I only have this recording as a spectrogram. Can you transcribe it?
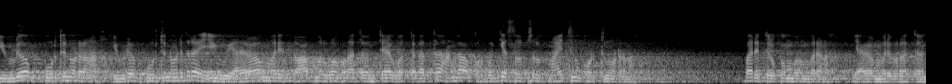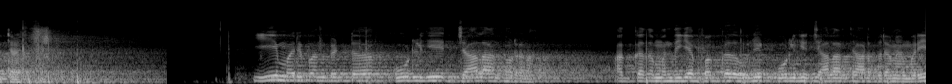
ಈ ವಿಡಿಯೋ ಪೂರ್ತಿ ನೋಡೋಣ ಈ ವಿಡಿಯೋ ಪೂರ್ತಿ ನೋಡಿದ್ರೆ ಈಗ ಯಾವ್ಯಾವ ಮರಿ ಟಾಪ್ ಮರಿಗಳು ಬರತ್ತವೆ ಅಂತೇಳಿ ಗೊತ್ತಾಗತ್ತೆ. ಹಂಗೆ ಅವ್ರ ಬಗ್ಗೆ ಸ್ವಲ್ಪ ಸ್ವಲ್ಪ ಮಾಹಿತಿನೂ ಕೊಡ್ತೀನಿ ನೋಡೋಣ ಬರ್ರಿ ತಿಳ್ಕೊಂಬರೋಣ ಬರೋಣ, ಯಾವ್ಯಾವ ಮರಿ ಬರತ್ತೆ ಅಂತೇಳಿ. ಈ ಮರಿ ಬಂದ್ಬಿಟ್ಟು ಕೂಡ್ಲಿಗಿ ಜಾಲ ಅಂತ ನೋಡ್ರಣ ಅಗ್ಗದ ಮಂದಿಗೆ ಬಗ್ಗದ ಹುಲಿ ಕೂಡ್ಲಿಗಿ ಜಾಲ ಅಂತ ಆಡಿದ್ರಣ ಮರಿ?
